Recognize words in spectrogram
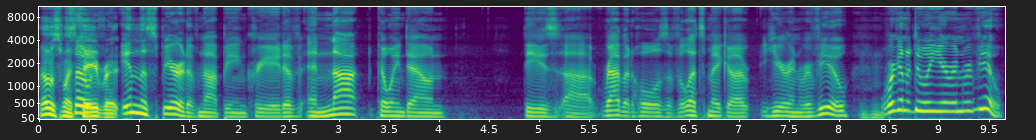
That was my So, favorite. In the spirit of not being creative and not going down these uh, rabbit holes of let's make a year in review, we're gonna do a year in review,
